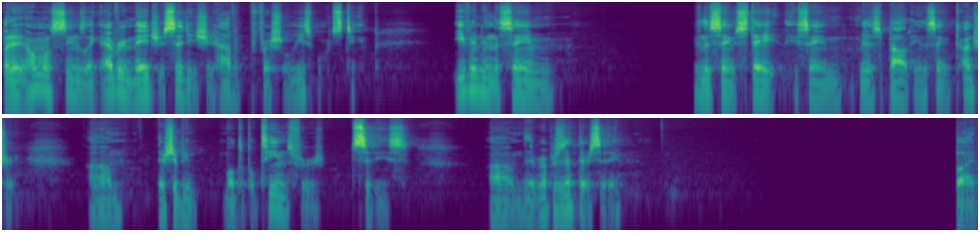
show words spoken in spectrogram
but it almost seems like every major city should have a professional esports team, even in the same, even the same state, the same municipality, in the same country. Um, there should be multiple teams for cities um, that represent their city. But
